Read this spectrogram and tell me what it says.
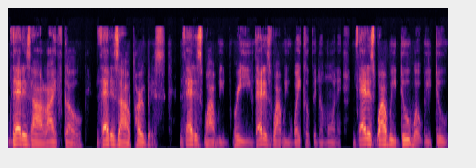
That is our life goal. That is our purpose. That is why we breathe. That is why we wake up in the morning. That is why we do what we do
